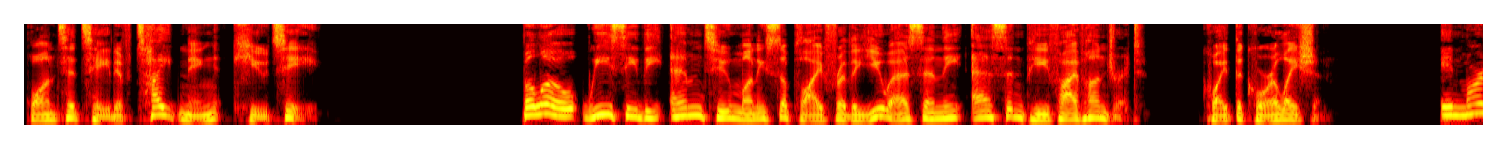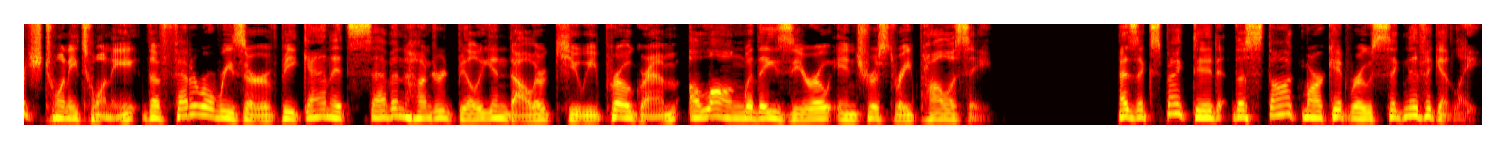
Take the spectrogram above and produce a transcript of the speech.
quantitative tightening QT. Below, we see the M2 money supply for the US and the S&P 500. Quite the correlation. In March 2020, the Federal Reserve began its $700 billion QE program along with a zero interest rate policy. As expected, the stock market rose significantly.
